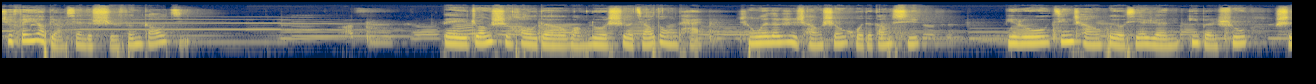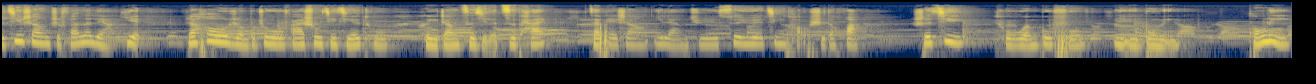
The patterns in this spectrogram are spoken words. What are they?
却非要表现得十分高级。被装饰后的网络社交动态，成为了日常生活的刚需。比如，经常会有些人一本书实际上只翻了两页，然后忍不住发书籍截图和一张自己的自拍，再配上一两句“岁月静好”时的话，实际图文不符，意义不明。同理，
